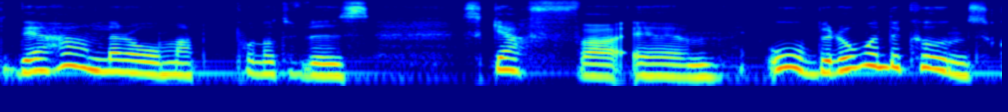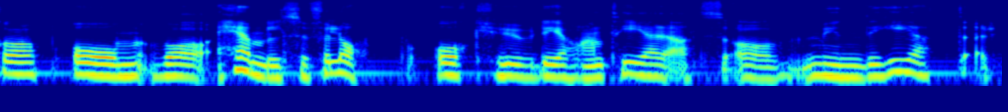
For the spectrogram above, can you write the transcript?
det handlar om att på något vis skaffa eh, oberoende kunskap om vad händelseförlopp och hur det har hanterats av myndigheter.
